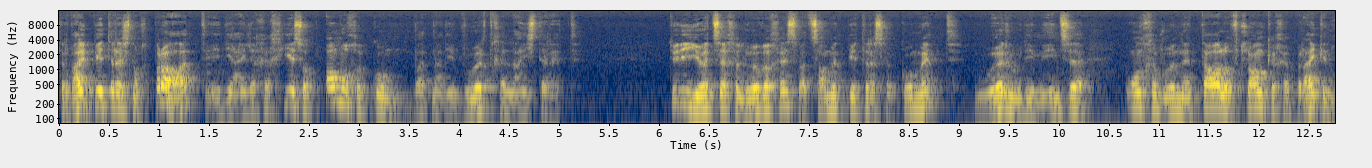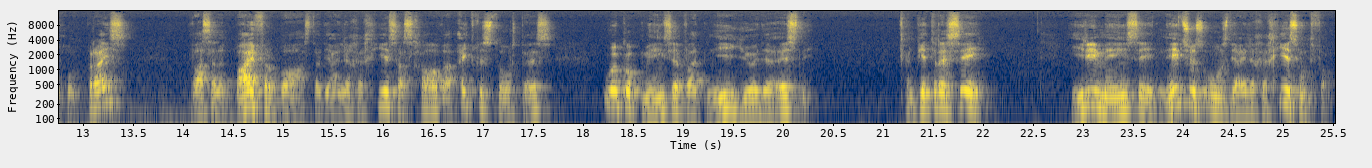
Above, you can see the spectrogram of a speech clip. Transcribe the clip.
Terwyl Petrus nog praat, het die Heilige Gees op almal gekom wat na die woord geluister het. Toe die Joodse gelowiges wat saam met Petrus gekom het, hoor hoe die mense ongewone taal of klanke gebruik en God prys, was hulle baie verbaas dat die Heilige Gees as gawe uitgestort is ook op mense wat nie Jode is nie. En Petrus sê: Hierdie mense het net soos ons die Heilige Gees ontvang.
